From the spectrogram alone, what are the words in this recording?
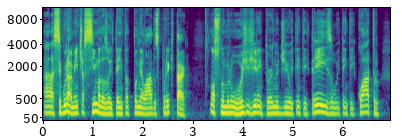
ah, seguramente acima das 80 toneladas por hectare. Nosso número hoje gira em torno de 83 ou 84 toneladas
